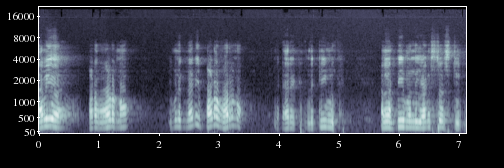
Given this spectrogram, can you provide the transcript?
நிறைய படம் ஓடணும். இவனுக்கு நிறைய படம் வரணும். இந்த டைரக்டர் இந்த டீமுக்கு நல்ல டீம் வந்து யங்ஸ்டர்ஸ் டீம்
